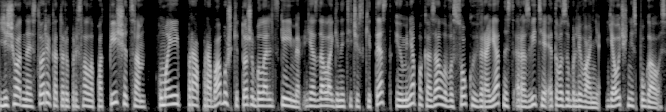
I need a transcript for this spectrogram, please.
Еще одна история, которую прислала подписчица. У моей прапрабабушки тоже был Альцгеймер. Я сдала генетический тест, и у меня показала высокую вероятность развития этого заболевания. Я очень испугалась.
